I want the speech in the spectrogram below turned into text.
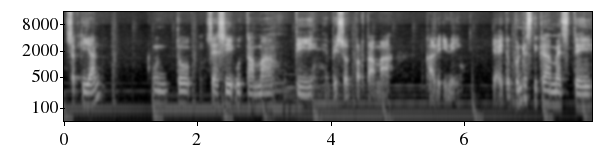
sekian untuk sesi utama di episode pertama kali ini yaitu Bundesliga Matchday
